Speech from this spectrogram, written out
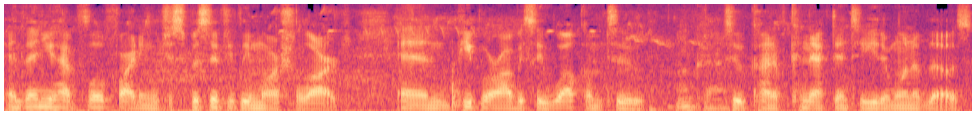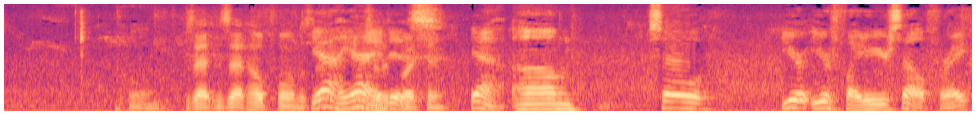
and then you have flow fighting, which is specifically martial art. And people are obviously welcome to okay. to kind of connect into either one of those. Cool. Is that is that helpful? Does yeah, that yeah, it is. Question? Yeah. Um, so you're you're a fighter yourself, right?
